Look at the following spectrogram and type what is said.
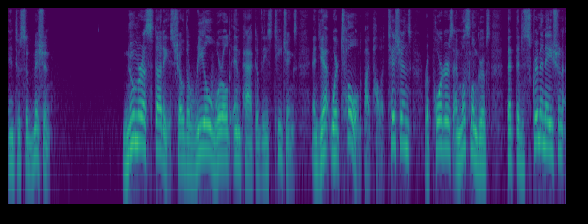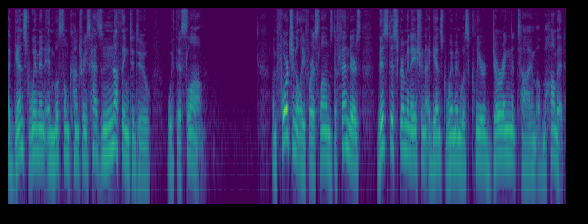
into submission. Numerous studies show the real world impact of these teachings, and yet we're told by politicians, reporters, and Muslim groups that the discrimination against women in Muslim countries has nothing to do with Islam. Unfortunately for Islam's defenders, this discrimination against women was clear during the time of Muhammad.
